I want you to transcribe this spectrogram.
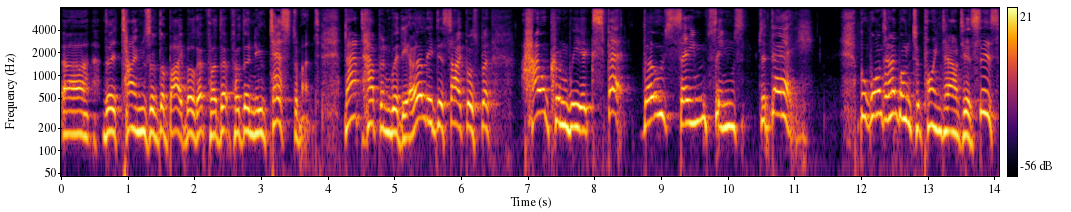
uh, the times of the Bible, for the, for the New Testament. That happened with the early disciples, but how can we expect those same things today? But what I want to point out is this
